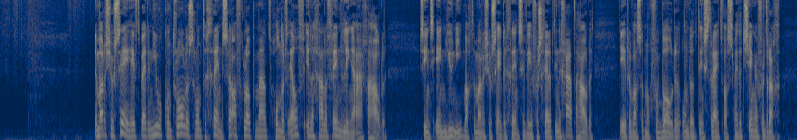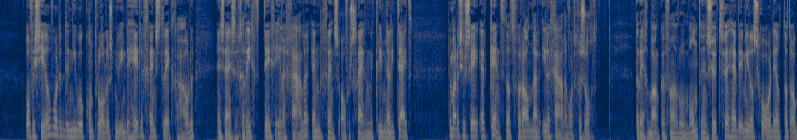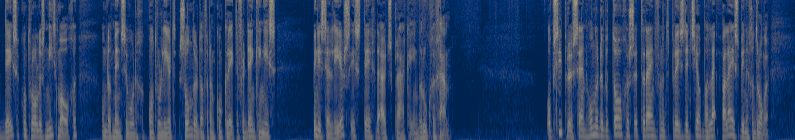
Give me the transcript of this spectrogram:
De marechaussee heeft bij de nieuwe controles rond de grenzen afgelopen maand 111 illegale vreemdelingen aangehouden. Sinds 1 juni mag de marechaussee de grenzen weer verscherpt in de gaten houden. Eerder was het nog verboden omdat het in strijd was met het Schengen-verdrag. Officieel worden de nieuwe controles nu in de hele grensstreek gehouden... en zijn ze gericht tegen illegale en grensoverschrijdende criminaliteit. De marechaussee erkent dat vooral naar illegale wordt gezocht. De rechtbanken van Roermond en Zutphen hebben inmiddels geoordeeld... dat ook deze controles niet mogen... omdat mensen worden gecontroleerd zonder dat er een concrete verdenking is... Minister Leers is tegen de uitspraken in beroep gegaan. Op Cyprus zijn honderden betogers het terrein van het presidentieel paleis binnengedrongen.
